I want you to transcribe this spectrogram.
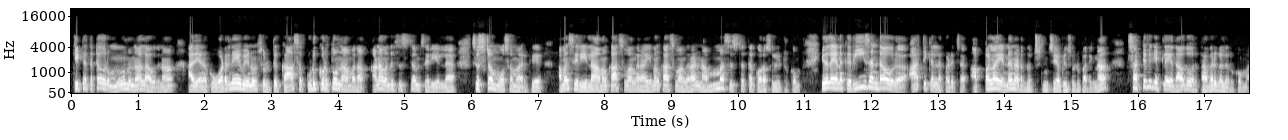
கிட்டத்தட்ட ஒரு மூணு நாள் ஆகுதுன்னா அது எனக்கு உடனே வேணும்னு சொல்லிட்டு காசை கொடுக்கறதும் நாம தான். ஆனா வந்து சிஸ்டம் சரியில்லை. சிஸ்டம் மோசமா இருக்கு. அவன் சரியில்லை. அவன் காசு வாங்குறான். இவன் காசு வாங்குறான். நம்ம சிஸ்டத்தை குறை சொல்லிட்டு இருக்கோம். இதுல எனக்கு ரீசெண்டா ஒரு ஆர்டிக்கல்ல படிச்சேன். அப்பெல்லாம் என்ன நடந்துட்டு இருந்துச்சு அப்படின்னு சொல்லிட்டு பாத்தீங்கன்னா சர்டிபிகேட்ல ஏதாவது ஒரு தவறுகள் இருக்குமா?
